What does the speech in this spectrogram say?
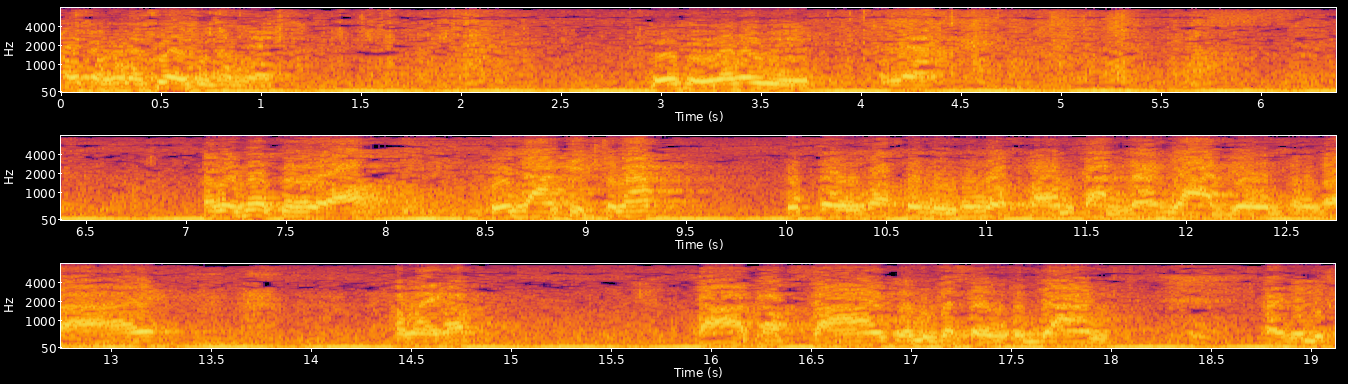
ให้คนเข้ามาช่วยคุณทำไงมือถือก็ไม่มีไงถ้าเป็นพวกกูเหรอตัวยานผิดใช่ไหมพวกโตก็พวกมึงทั้งหมดพร้อมกันนะญาติโยมทั้งร้ายทำไมครับขวาทับซ้ายแล้วมึงก็ส่งสัญญาณหายใจลึก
